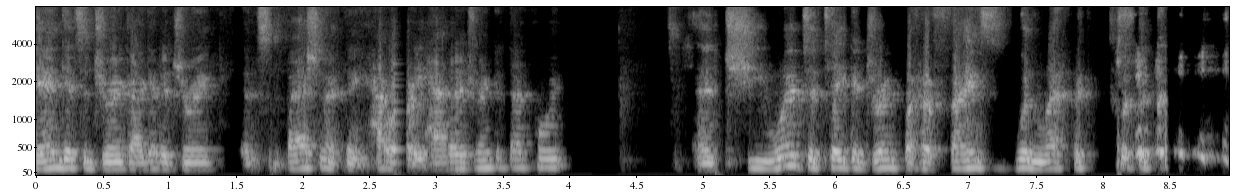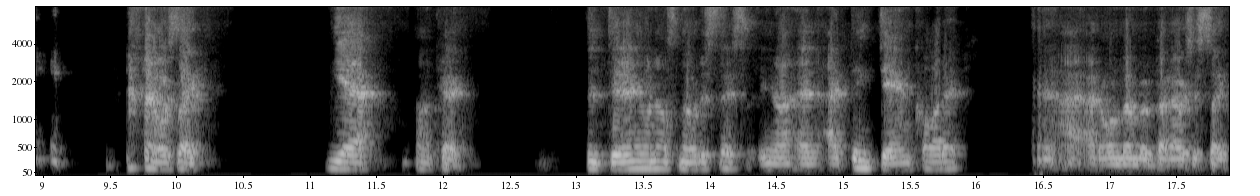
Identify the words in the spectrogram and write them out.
Dan gets a drink, I get a drink. And Sebastian, I think, had already had a drink at that point and she went to take a drink, but her fangs wouldn't let her put the. I was like, "Yeah, okay." Did, did, anyone else notice this? You know, and I think Dan caught it, and I, I, don't remember, but I was just like,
